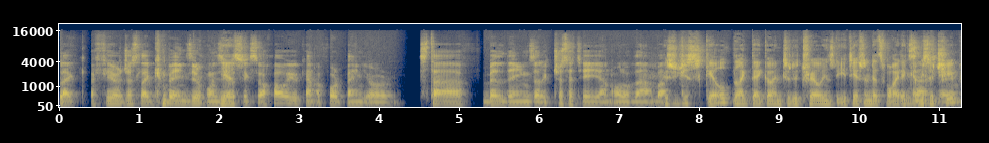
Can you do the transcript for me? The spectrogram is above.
like if you're just like paying 0.06 so how you can afford paying your staff buildings electricity and all of that but It's just skilled, like they go into the trillions, the ETFs, and that's why they can be so cheap.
